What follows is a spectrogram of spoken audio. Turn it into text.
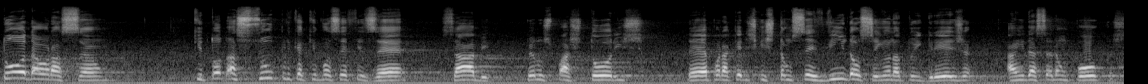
toda oração, que toda súplica que você fizer, sabe, pelos pastores, é, por aqueles que estão servindo ao Senhor na tua igreja, ainda serão poucas.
